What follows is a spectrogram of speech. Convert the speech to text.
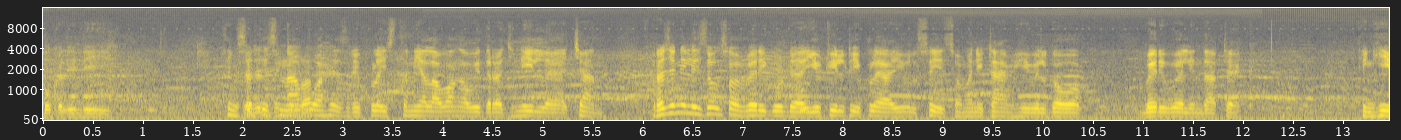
Bukalindi. I think They didn't Satish make the run. Navua has replaced Tanya Wanga with Rajnil uh, Chan. Rajnil is also a very good uh, utility player. You will see so many times he will go up very well in the attack. I think he,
